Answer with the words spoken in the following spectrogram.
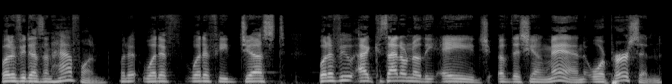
What if he doesn't have one? What if what if what if he just what if he because I don't know the age of this young man or person.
